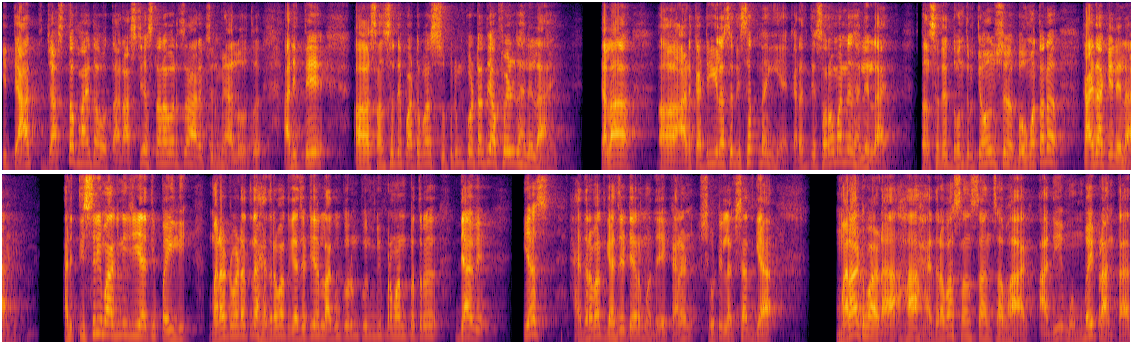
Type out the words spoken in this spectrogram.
की त्यात जास्त फायदा होता. राष्ट्रीय स्तरावरचं आरक्षण मिळालं होतं. आणि ते संसदेपाठोपाठ सुप्रीम कोर्टातही अफेल्ड झालेलं आहे. त्याला आडकाठी येईल असं दिसत नाही आहे कारण ते सर्वमान्य झालेलं आहे. संसदेत दोन तृतीयांश बहुमतानं कायदा केलेला आहे. आणि तिसरी मागणी जी आहे ती पहिली मराठवाड्यातल्या हैदराबाद गॅझेटियर लागू करून कुणबी प्रमाणपत्र द्यावे? यस हैदराबाद गॅझेटियरमध्ये कारण शेवटी लक्षात घ्या मराठवाडा हा हैदराबाद संस्थांचा भाग आधी मुंबई प्रांतात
